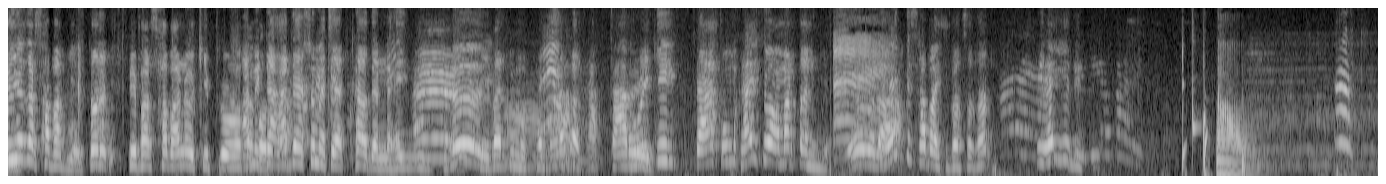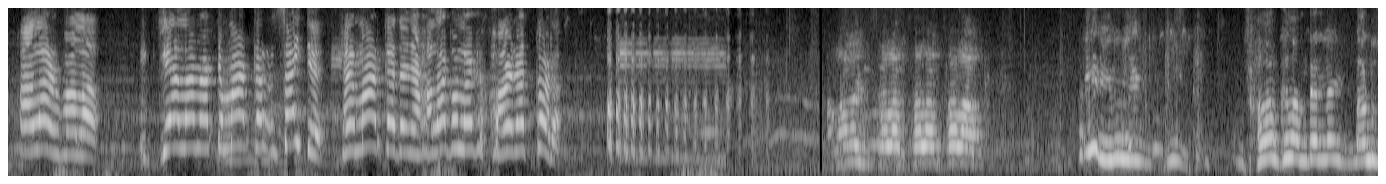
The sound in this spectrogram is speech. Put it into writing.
দুই হাজার ছাপাবি তোর পেপার ছাপানো কি প্রণতা আমি টাকা দেওয়ার সময় একটাও দেন না এবার কি মুখ তুই কি চা কম খাইছো আমার তা নিয়ে? এই তো ছাপাইছি বাচ্চা স্যার এই হাইয়ে দিতি বালা। গেলাম একটা মার্কা চাইতে। হ্যাঁ মার্কা দেনে হালা গোলাকে খয়রাত করা। সালাম সালাম সালাম। সালাম খালাম দেন নাই মানুষ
